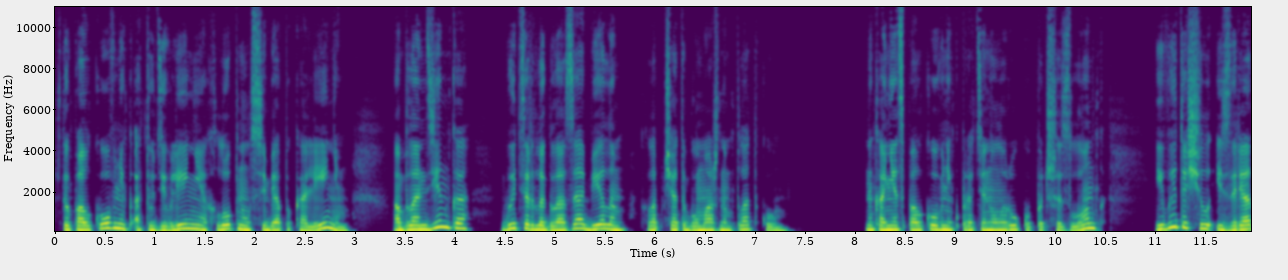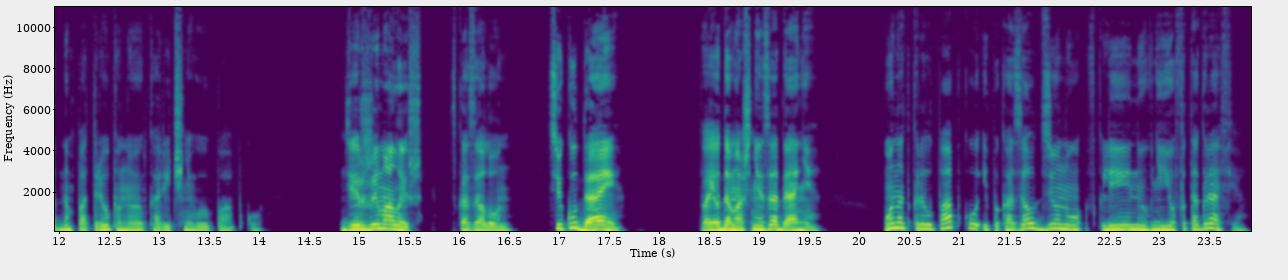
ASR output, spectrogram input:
что полковник от удивления хлопнул себя по коленям, а блондинка вытерла глаза белым хлопчатобумажным платком. Наконец полковник протянул руку под шезлонг и вытащил изрядно потрёпанную коричневую папку. «Держи, малыш», — сказал он. «Секудаи». Твое домашнее задание». Он открыл папку и показал Дзюну вклеенную в нее фотографию.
